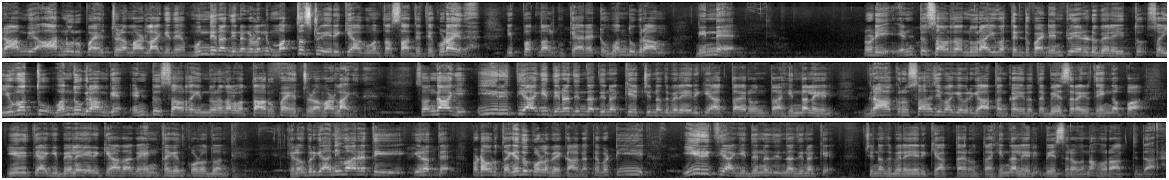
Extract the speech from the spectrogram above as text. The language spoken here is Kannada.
ಗ್ರಾಮ್ಗೆ ಆರುನೂರು ರೂಪಾಯಿ ಹೆಚ್ಚಳ ಮಾಡಲಾಗಿದೆ. ಮುಂದಿನ ದಿನಗಳಲ್ಲಿ ಮತ್ತಷ್ಟು ಏರಿಕೆ ಆಗುವಂಥ ಸಾಧ್ಯತೆ ಕೂಡ ಇದೆ. ಇಪ್ಪತ್ನಾಲ್ಕು ಕ್ಯಾರೆಟ್ ಒಂದು ಗ್ರಾಮ್ ನಿನ್ನೆ ನೋಡಿ, ಎಂಟು ಸಾವಿರದ ನೂರ ಐವತ್ತೆಂಟು ಪಾಯಿಂಟ್ ಎಂಟು ಎರಡು ಬೆಲೆ ಇತ್ತು. ಸೊ ಇವತ್ತು ಒಂದು ಗ್ರಾಮ್ಗೆ ಎಂಟು ಸಾವಿರದ ಇನ್ನೂರ ನಲವತ್ತಾರು ರೂಪಾಯಿ ಹೆಚ್ಚಳ ಮಾಡಲಾಗಿದೆ. ಸೊ ಹಂಗಾಗಿ ಈ ರೀತಿಯಾಗಿ ದಿನದಿಂದ ದಿನಕ್ಕೆ ಚಿನ್ನದ ಬೆಲೆ ಏರಿಕೆ ಆಗ್ತಾ ಇರುವಂಥ ಹಿನ್ನೆಲೆಯಲ್ಲಿ ಗ್ರಾಹಕರು ಸಹಜವಾಗಿ ಅವರಿಗೆ ಆತಂಕ ಇರುತ್ತೆ, ಬೇಸರ ಇರುತ್ತೆ. ಹೆಂಗಪ್ಪ ಈ ರೀತಿಯಾಗಿ ಬೆಲೆ ಏರಿಕೆ ಆದಾಗ ಹೆಂಗೆ ತೆಗೆದುಕೊಳ್ಳೋದು ಅಂತೇಳಿ. ಕೆಲವೊಬ್ಬರಿಗೆ ಅನಿವಾರ್ಯತೆ ಇರುತ್ತೆ, ಬಟ್ ಅವರು ತೆಗೆದುಕೊಳ್ಳಬೇಕಾಗತ್ತೆ. ಬಟ್ ಈ ಈ ರೀತಿಯಾಗಿ ದಿನದಿಂದ ದಿನಕ್ಕೆ ಚಿನ್ನದ ಬೆಲೆ ಏರಿಕೆ ಆಗ್ತಾ ಇರುವಂಥ ಹಿನ್ನೆಲೆಯಲ್ಲಿ ಬೇಸರವನ್ನು ಹೊರಹಾಕ್ತಿದ್ದಾರೆ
